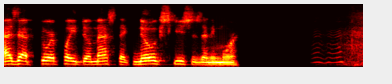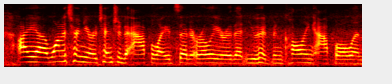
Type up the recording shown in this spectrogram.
as that pure play domestic. No excuses anymore. Mm-hmm. I uh, want to turn your attention to Apple. I had said earlier that you had been calling Apple and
